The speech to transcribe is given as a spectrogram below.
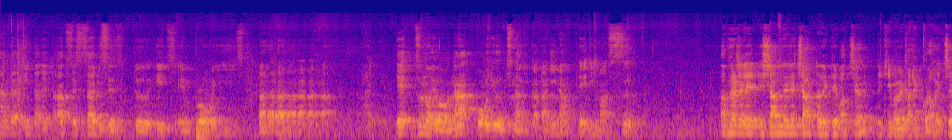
and the internet access services to its employees. ラララララララ。はい。で、図のようなこういうつなぎ方になっています。 আপনারা এই সামনে যে চার্টটা দেখতে পাচ্ছেন যে কিভাবে কানেক্ট করা হয়েছে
